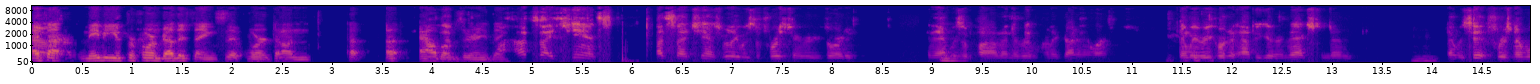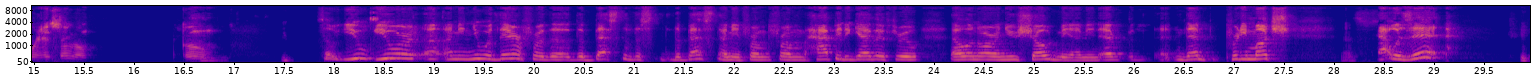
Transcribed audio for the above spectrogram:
I No. thought maybe you performed other things that weren't on uh, uh, albums or anything. Outside Chance, Outside Chance really was the first thing we recorded, and that was a bomb. That never really got anywhere. Then we recorded Happy Together next, and then Mhm. that was it. First number one hit single. Boom. So you you were uh, I mean you were there for the the best of the the best. I mean from from Happy Together through Elenore and you showed me. I mean every, and then pretty much That's, that was it.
